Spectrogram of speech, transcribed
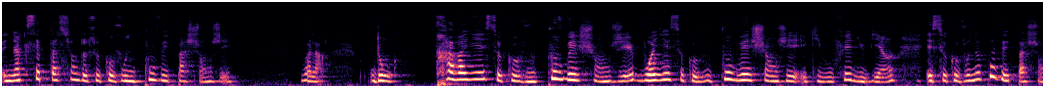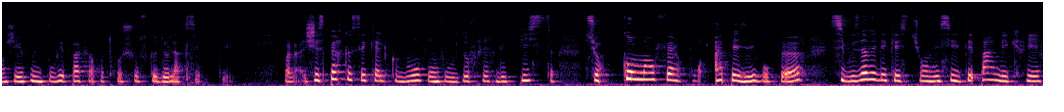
une acceptation de ce que vous ne pouvez pas changer. Voilà. Donc, travaillez ce que vous pouvez changer, voyez ce que vous pouvez changer et qui vous fait du bien, et ce que vous ne pouvez pas changer, vous ne pouvez pas faire autre chose que de l'accepter. Voilà, j'espère que ces quelques mots vont vous offrir des pistes sur comment faire pour apaiser vos peurs. Si vous avez des questions, n'hésitez pas à m'écrire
